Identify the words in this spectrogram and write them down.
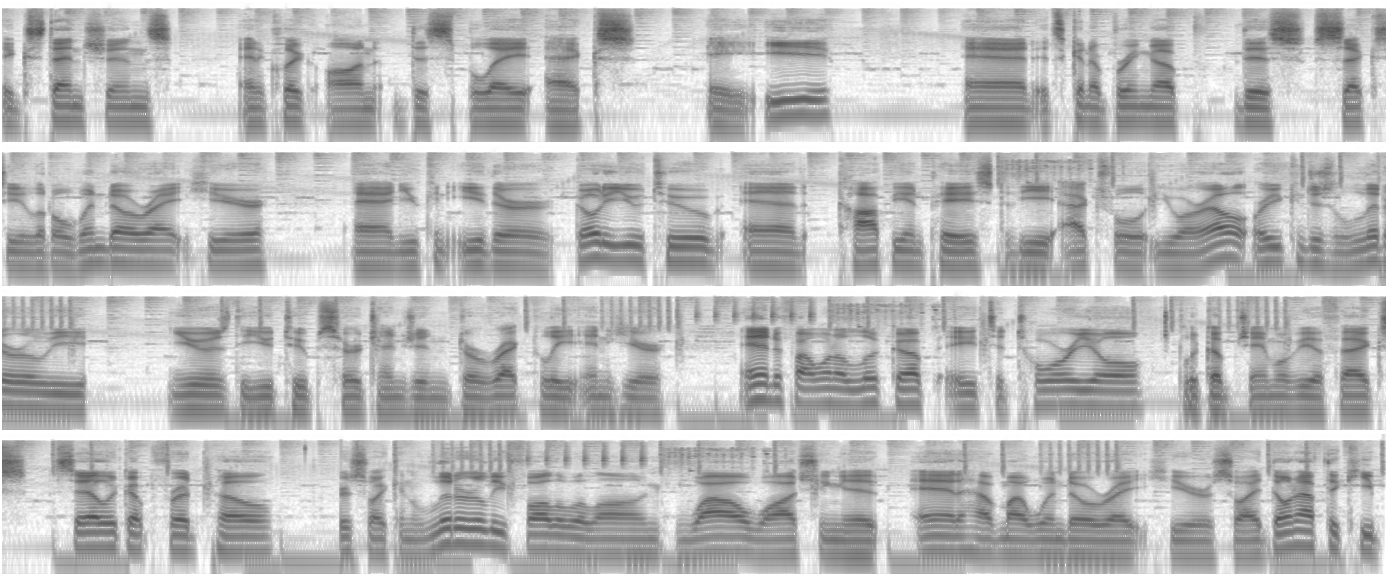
extensions and click on display X AE and it's going to bring up this sexy little window right here and you can either go to YouTube and copy and paste the actual URL or you can just literally use the YouTube search engine directly in here. And if I want to look up a tutorial, look up Jamo VFX, say I look up Fred Pelle, so I can literally follow along while watching it and have my window right here so I don't have to keep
